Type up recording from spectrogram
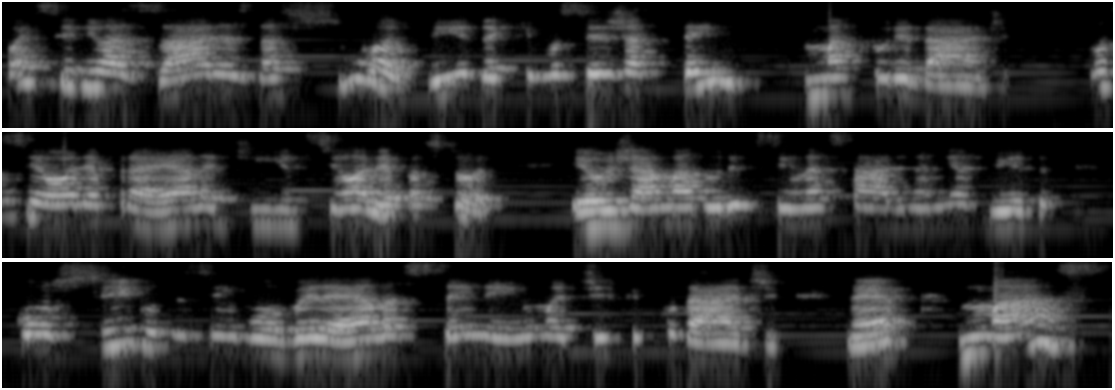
quais seriam as áreas da sua vida que você já tem maturidade? Você olha para ela e diz assim: olha, pastor, eu já amadureci nessa área na minha vida, consigo desenvolver ela sem nenhuma dificuldade, né? Mas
